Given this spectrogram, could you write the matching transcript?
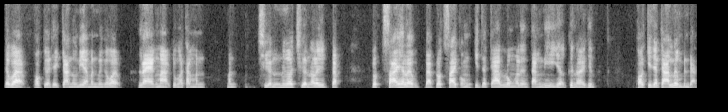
แต่ว่าพอเกิดเหตุการณ์ตรงนี้มันเหมือนกับว่าแรงมากจนกระทั่งมันมันเฉือนเนื้อเฉือนอะไรแบบ ลดไซส์อะไรแบบลดไซส์ของกิจการลงอะไรต่างๆนี่เยอะขึ้นอะไรขึ้น พอกิจการเริ่มเป็นแบบ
